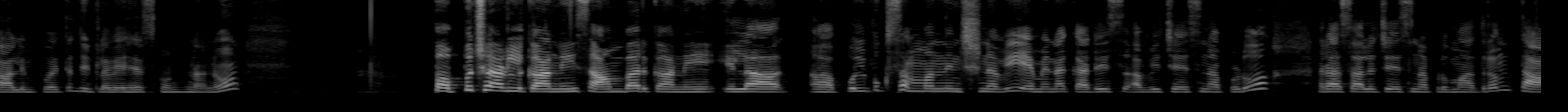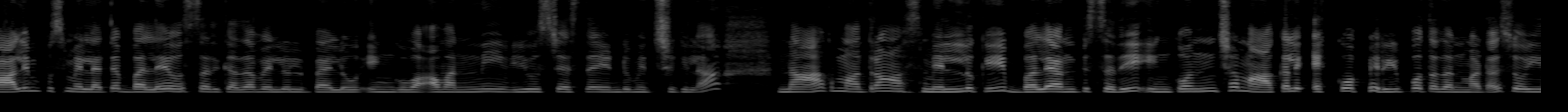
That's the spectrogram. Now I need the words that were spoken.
తాలింపు అయితే దీంట్లో వేసేసుకుంటున్నాను. పప్పు చారులు కానీ, సాంబార్ కానీ ఇలా పులుపుకు సంబంధించినవి ఏమైనా కర్రీస్ అవి చేసినప్పుడు, రసాలు చేసినప్పుడు మాత్రం తాలింపు స్మెల్ అయితే భలే వస్తుంది కదా! వెల్లుల్లిపాయలు, ఇంగువ అవన్నీ యూజ్ చేస్తే ఎండుమిర్చికిలా. నాకు మాత్రం ఆ స్మెల్‌కి భలే అనిపిస్తుంది ఇంకొంచెం ఆకలి ఎక్కువ పెరిగిపోతుంది అనమాట సో, ఈ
